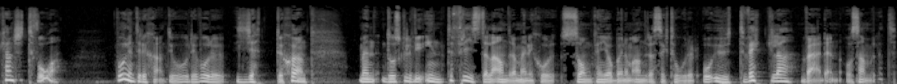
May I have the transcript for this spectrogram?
kanske två. Vore inte det skönt? Jo, det vore jätteskönt. Men då skulle vi inte friställa andra människor som kan jobba inom andra sektorer och utveckla världen och samhället.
